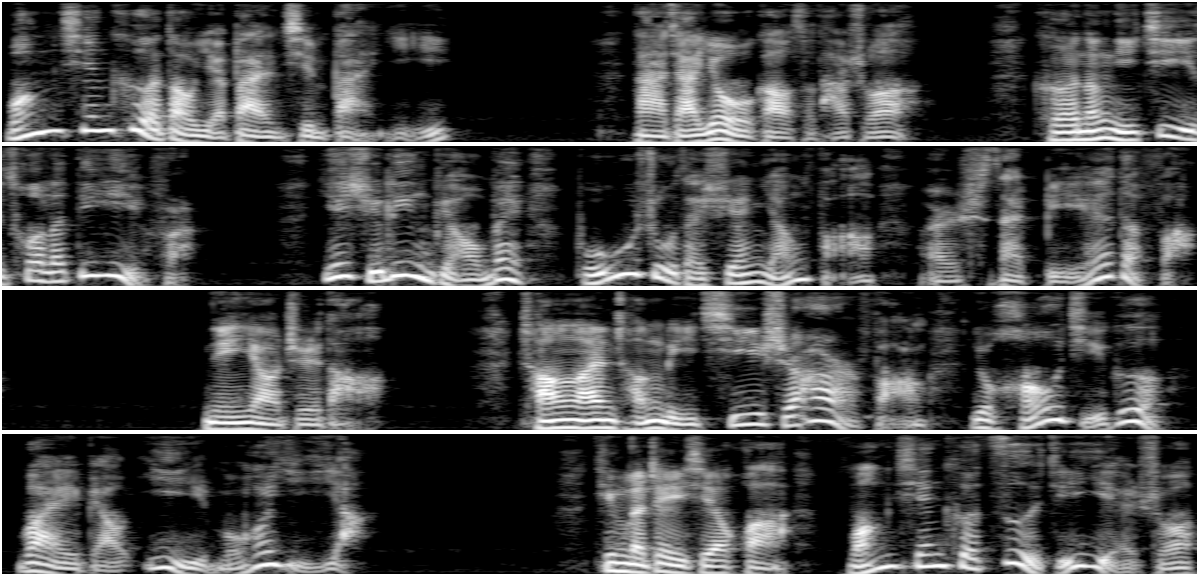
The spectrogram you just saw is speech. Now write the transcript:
王仙客倒也半信半疑。大家又告诉他说：“可能你记错了地方。”也许令表妹不住在宣阳坊，而是在别的坊。您要知道，长安城里七十二坊有好几个外表一模一样。听了这些话，王仙客自己也说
